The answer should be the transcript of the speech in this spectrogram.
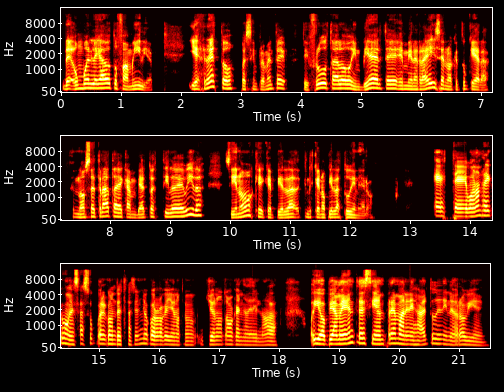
de un buen legado a tu familia. Y el resto, pues simplemente disfrútalo, invierte en bienes raíces, en lo que tú quieras. No se trata de cambiar tu estilo de vida, sino que, que, pierda, que no pierdas tu dinero. Este, bueno, Rey, con esa super contestación, yo creo que yo no tengo, yo no tengo que añadir nada. Y obviamente siempre manejar tu dinero bien.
